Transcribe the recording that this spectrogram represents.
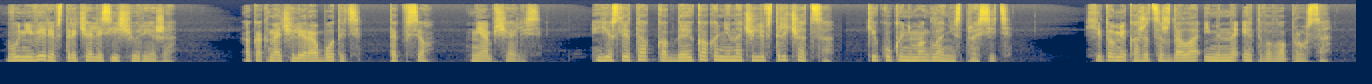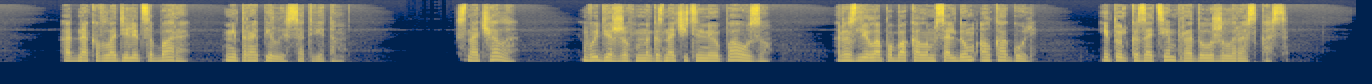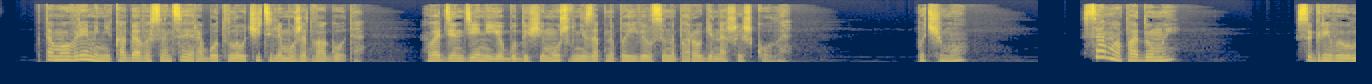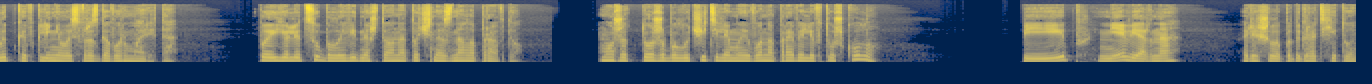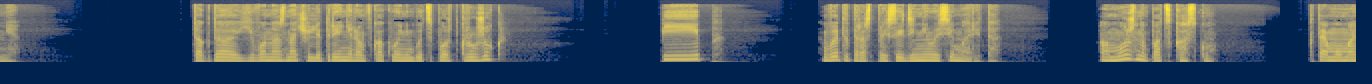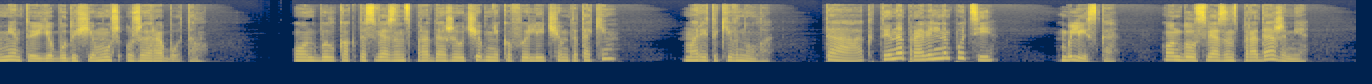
В универе встречались еще реже. А как начали работать, так все, не общались. Если так, когда и как они начали встречаться, Кикука не могла не спросить. Хитоми, кажется, ждала именно этого вопроса. Однако владелица бара не торопилась с ответом. Сначала, выдержав многозначительную паузу, разлила по бокалам со льдом алкоголь и только затем продолжила рассказ. К тому времени Кагава-сенсей работала учителем уже два года. В один день ее будущий муж внезапно появился на пороге нашей школы. «Почему?» «Сама подумай». С игривой улыбкой вклинилась в разговор Марита. По ее лицу было видно, что она точно знала правду. Может, тоже был учителем, и его направили в ту школу? «Пип, неверно», — решила подыграть Хитоми. Тогда его назначили тренером в какой-нибудь спорткружок? «Пип!» В этот раз присоединилась и Марита. «А можно подсказку?» К тому моменту ее будущий муж уже работал. Он был как-то связан с продажей учебников или чем-то таким? Марита кивнула. «Так, ты на правильном пути». «Близко. Он был связан с продажами,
